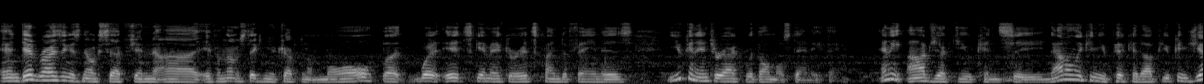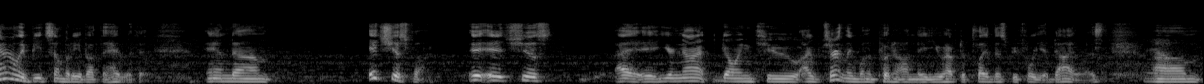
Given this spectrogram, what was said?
and Dead Rising is no exception. Uh, if I'm not mistaken, you're trapped in a mall, but what its gimmick or its claim to fame is you can interact with almost anything. Any object you can see, not only can you pick it up, you can generally beat somebody about the head with it. And um, it's just fun. It, it's just, I, you're not going to, I certainly wouldn't put it on the you have to play this before you die list. Yeah. Um,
